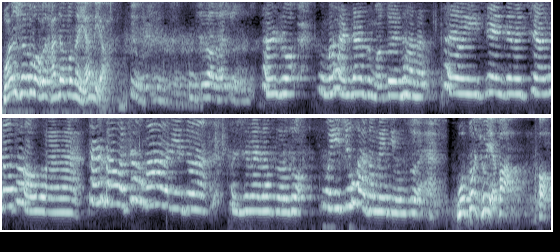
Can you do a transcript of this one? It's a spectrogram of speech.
完全不把我们韩家放在眼里啊。就是你，你知道他说什么？他说我们韩家怎么对他的，他要一件一件的全都讨回来。他还把我臭骂了一顿，可是为了合作，我一句话都没顶嘴。我不求也罢。哦，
